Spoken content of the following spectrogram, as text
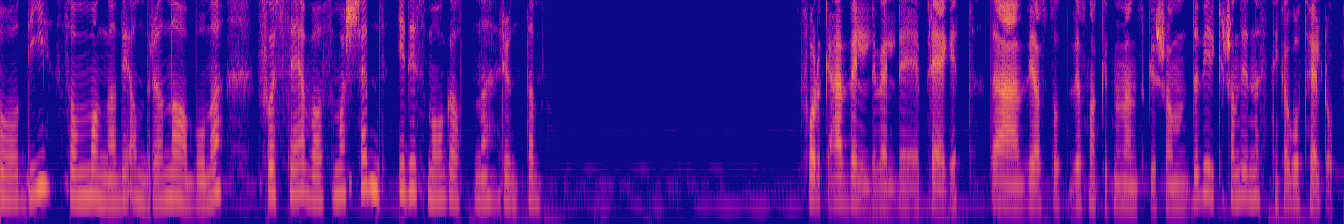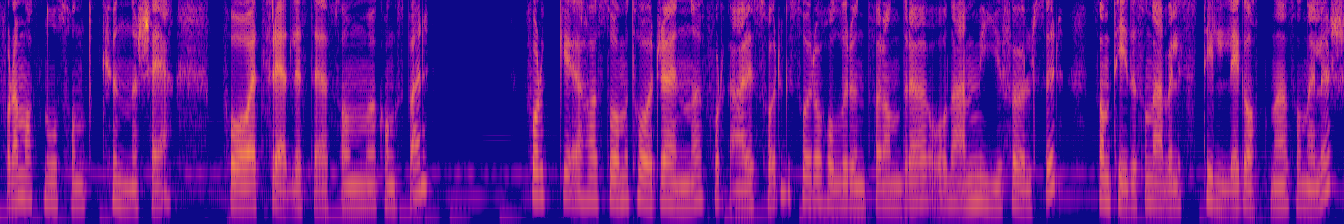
og de, som mange av de andre naboene, får se hva som har skjedd i de små gatene rundt dem. Folk er veldig, veldig preget. Er, vi, har stått, vi, har snakket med mennesker som Det virker som de nesten ikke har gått helt opp for dem at noe sånt kunne skje på et fredelig sted som Kongsberg. Folk eh, har står med tårer i øynene, folk er i sorg, står og holder rundt hverandre, og det er mye følelser. Samtidig som det er veldig stille i gatene sånn ellers.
